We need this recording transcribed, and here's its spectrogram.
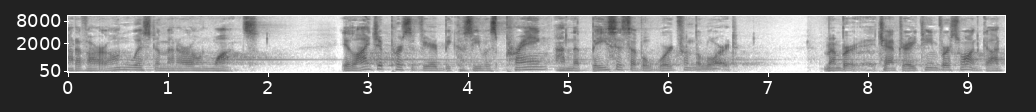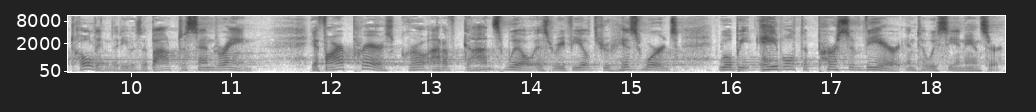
out of our own wisdom and our own wants. Elijah persevered because he was praying on the basis of a word from the Lord. Remember eh, chapter 18, verse 1 God told him that he was about to send rain. If our prayers grow out of God's will as revealed through his words, we'll be able to persevere until we see an answer.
